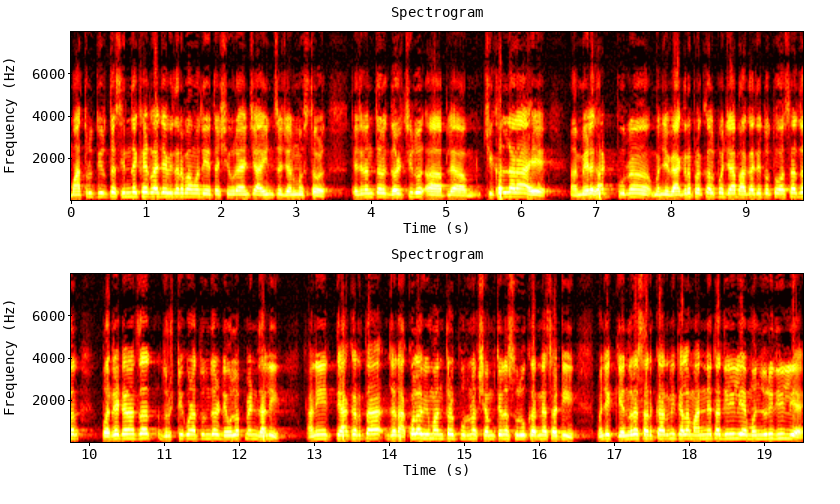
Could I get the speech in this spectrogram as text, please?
मातृतीर्थ सिंदखेड राजा विदर्भामध्ये येतं शिवरायांच्या आईंचं जन्मस्थळ. त्याच्यानंतर गडचिरो आपल्या चिखलदरा आहे. मेळघाट पूर्ण म्हणजे व्याघ्र प्रकल्प ज्या भागात येतो तो असा जर पर्यटनाचा दृष्टिकोनातून जर डेव्हलपमेंट झाली आणि त्याकरता जर अकोला विमानतळ पूर्ण क्षमतेनं सुरू करण्यासाठी म्हणजे केंद्र सरकारने त्याला मान्यता दिलेली आहे मंजुरी दिलेली आहे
